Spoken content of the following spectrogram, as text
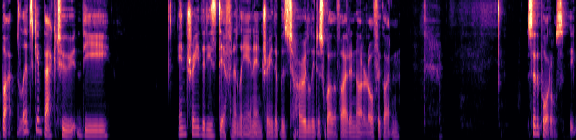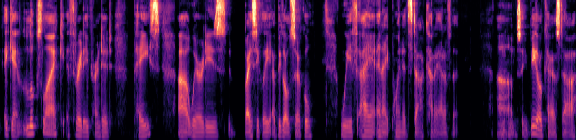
But let's get back to the entry that is definitely an entry that was totally disqualified and not at all forgotten. So the portals again looks like a 3D printed piece uh, where it is basically a big old circle with a an eight pointed star cut out of it. Um, So your big old chaos star,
